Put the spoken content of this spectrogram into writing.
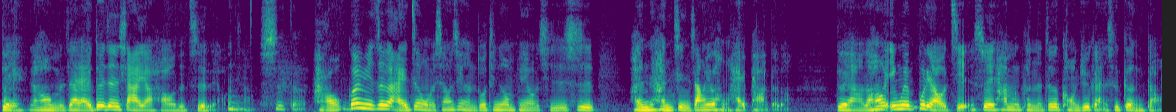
对，然后我们再来对症下药，好好的治疗，这样。是的。好，关于这个癌症，我相信很多听众朋友其实是很很紧张又很害怕的了，对啊，然后因为不了解，所以他们可能这个恐惧感是更高，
